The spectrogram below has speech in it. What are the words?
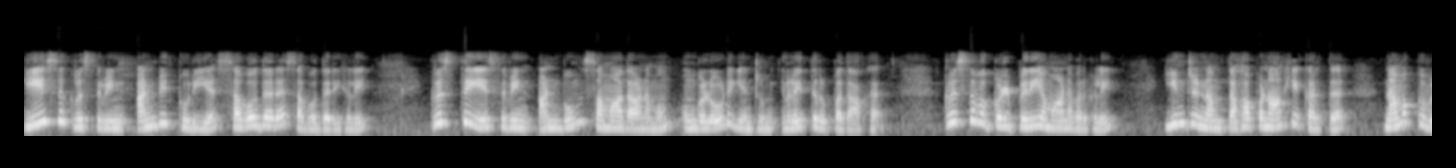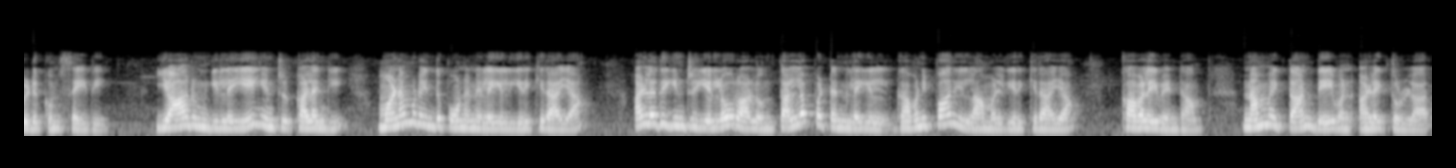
இயேசு கிறிஸ்துவின் அன்பிற்குரிய சகோதர சகோதரிகளே கிறிஸ்து இயேசுவின் அன்பும் சமாதானமும் உங்களோடு என்றும் நிலைத்திருப்பதாக. கிறிஸ்துவுக்குள் பிரியமானவர்களே இன்று நம் தகப்பனாகிய கர்த்தர் நமக்கு விடுக்கும் செய்தி யாரும் இல்லையே என்று கலங்கி மனமுடைந்து போன நிலையில் இருக்கிறாயா? அல்லது இன்று எல்லோராலும் தள்ளப்பட்ட நிலையில் கவனிப்பார் இல்லாமல் இருக்கிறாயா? கவலை வேண்டாம். நம்மைத்தான் தேவன் அழைத்துள்ளார்.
